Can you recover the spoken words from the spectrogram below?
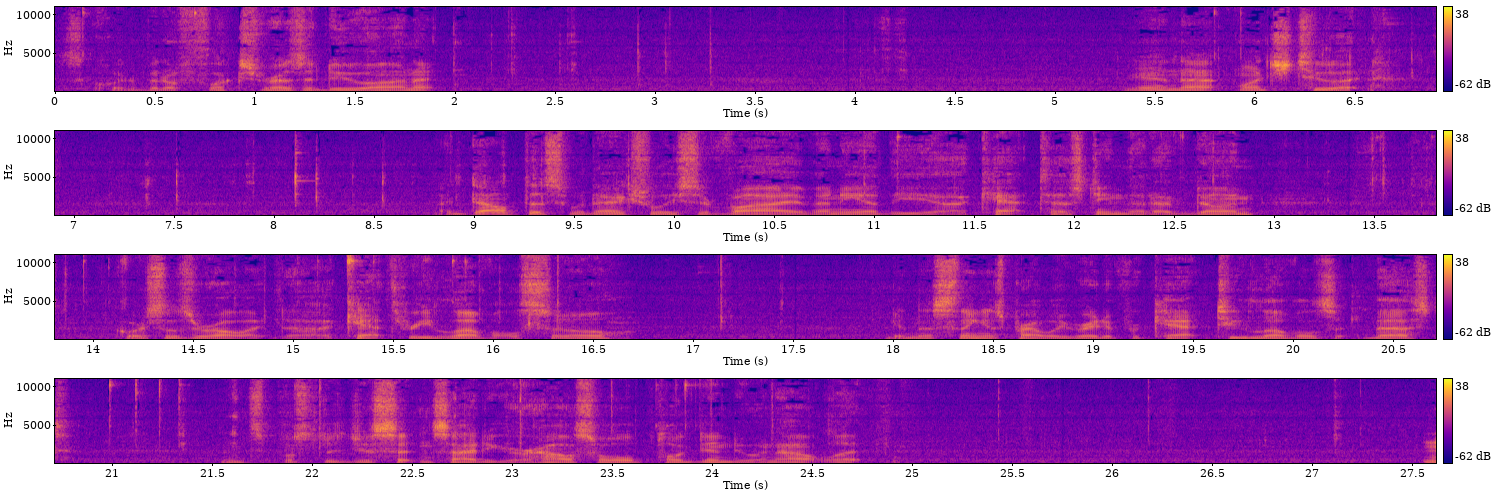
There's quite a bit of flux residue on it. Yeah, not much to it. I doubt this would actually survive any of the uh, cat testing that I've done. Of course, those are all at uh, cat 3 levels, so again, this thing is probably rated for cat 2 levels at best. It's supposed to just sit inside of your household plugged into an outlet. Hmm.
